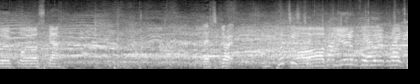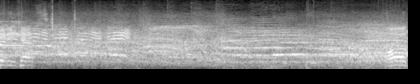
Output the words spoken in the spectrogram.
Work by Oscar. That's great. He puts his Oh, beautiful work by great Benny handicaps. Capps. Oh,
